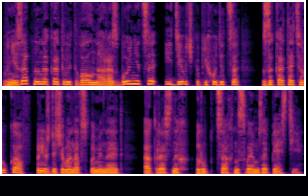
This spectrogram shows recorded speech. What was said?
Внезапно накатывает волна разбойница, и девочке приходится закатать рукав, прежде чем она вспоминает о красных рубцах на своем запястье.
